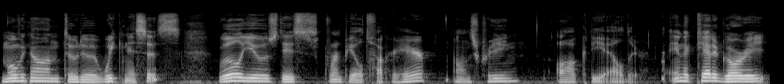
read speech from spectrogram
Moving on to the weaknesses, we'll use this grumpy old fucker here on screen, Og the Elder. In the category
